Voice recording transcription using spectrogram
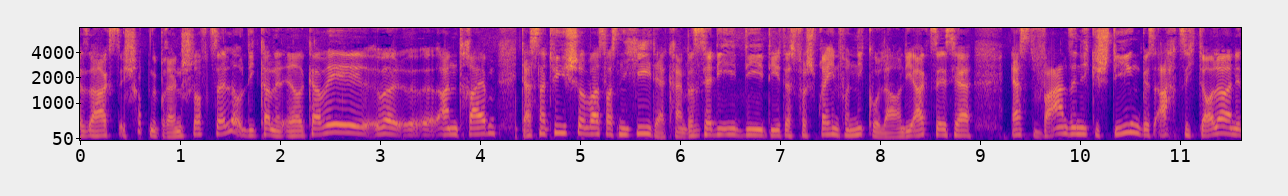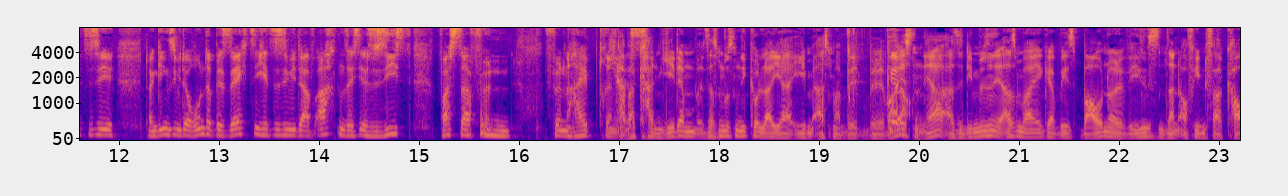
sagst, ich habe eine Brennstoffzelle und die kann einen LKW über, äh, antreiben, das ist natürlich schon was, was nicht jeder kann. Das ist ja die, die, die, das Versprechen von Nikola. Und die Aktie ist ja erst wahnsinnig gestiegen bis 80 Dollar und jetzt ist sie, dann ging sie wieder runter bis 60, jetzt ist sie wieder auf 68. Also du siehst, was da für ein, für ein Hype drin Ja, aber ist. kann jeder, das muss Nikola ja eben erstmal be beweisen, ja. Also die müssen ja erstmal LKWs bauen oder wenigstens dann auf jeden Fall kaufen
